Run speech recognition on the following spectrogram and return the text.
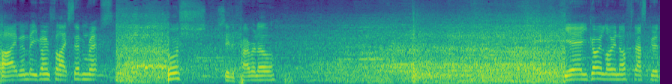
Alright, remember you're going for like seven reps. Push, see the parallel. Yeah, you're going low enough, that's good.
